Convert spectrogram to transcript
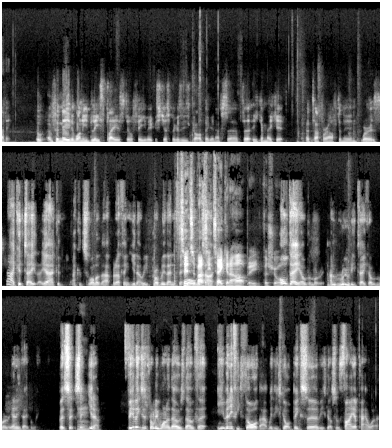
I think for me, the one you'd least play is still Felix, just because he's got a big enough serve that he can make it a tougher afternoon. Whereas I could take that. Yeah, I could. I could swallow that. But I think you know he'd probably then think Since all the Sebastian time, taking a heartbeat for sure. all day over Murray and Rudy take over Murray any day of the week. But so, so, Mm. you know, Felix is probably one of those though that even if he thought that with he's got a big serve, he's got some firepower.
